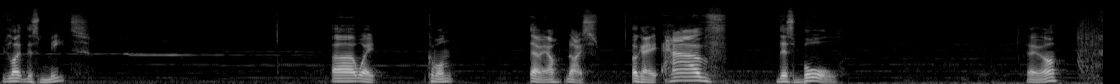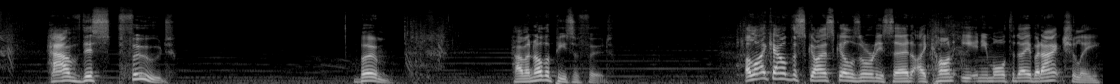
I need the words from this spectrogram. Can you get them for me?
Would you like this meat? Uh, wait. Come on. There we are. Nice. Okay, have this ball. There you are. Have this food. Boom. Have another piece of food. I like how the sky scale has already said, I can't eat anymore today, but actually,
